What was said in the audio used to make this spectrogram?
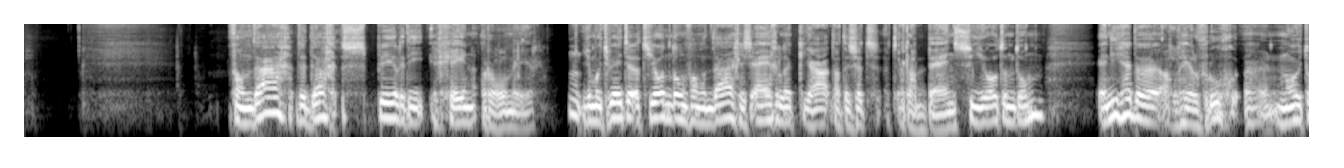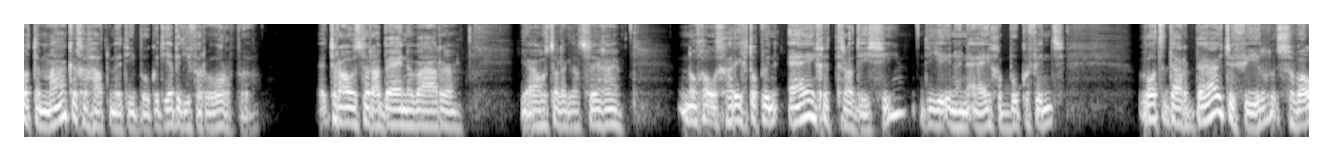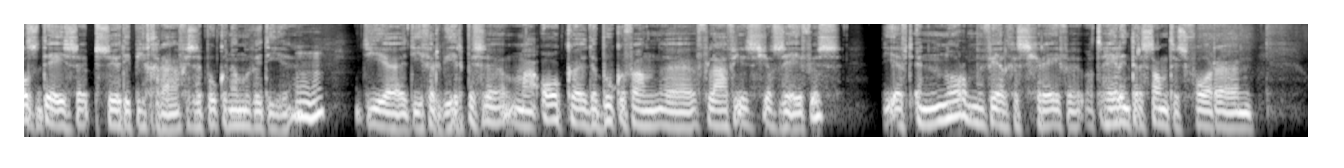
Vandaag de dag spelen die geen rol meer. Je moet weten, het Jodendom van vandaag is eigenlijk, ja, dat is het, het rabbijnse Jodendom. En die hebben al heel vroeg uh, nooit wat te maken gehad met die boeken. Die hebben die verworpen. Uh, trouwens, de rabbijnen waren, ja, hoe zal ik dat zeggen, nogal gericht op hun eigen traditie, die je in hun eigen boeken vindt. Wat daarbuiten viel, zoals deze pseudepigrafische boeken noemen we die, hè? Mhm. die, uh, die verwierpen ze. Maar ook de boeken van Flavius Josephus, die heeft enorm veel geschreven, wat heel interessant is voor, uh,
